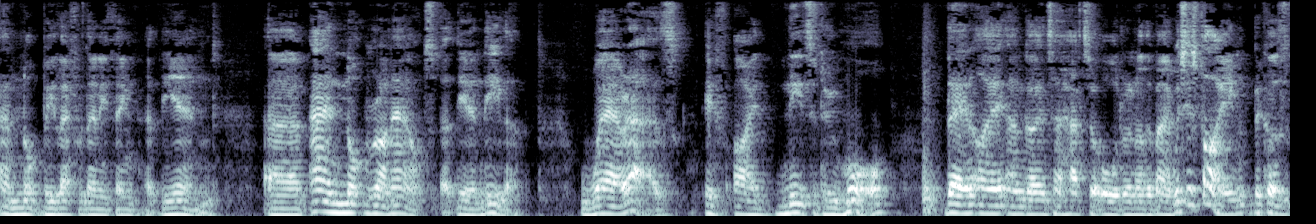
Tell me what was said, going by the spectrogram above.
and not be left with anything at the end um, and not run out at the end either. Whereas if I need to do more, then I am going to have to order another bag, which is fine because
